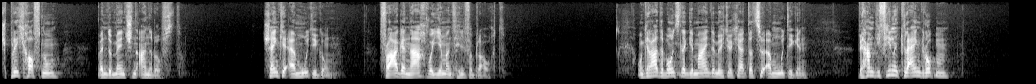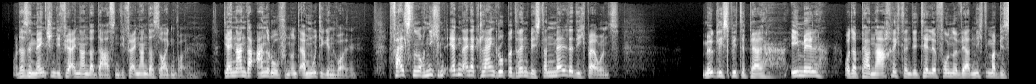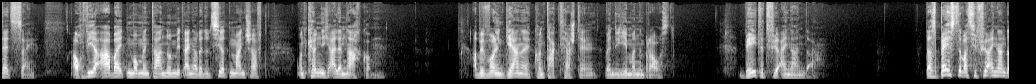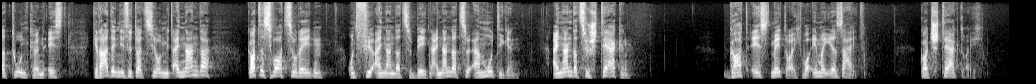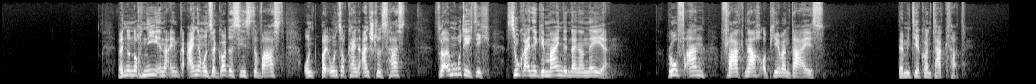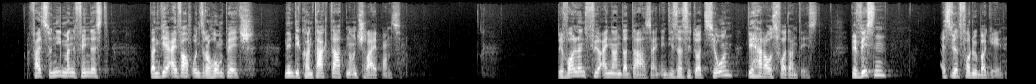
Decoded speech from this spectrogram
Sprich Hoffnung, wenn du Menschen anrufst. Schenke Ermutigung. Frage nach, wo jemand Hilfe braucht. Und gerade bei uns in der Gemeinde möchte ich euch dazu ermutigen. Wir haben die vielen Kleingruppen und das sind Menschen, die füreinander da sind, die füreinander sorgen wollen, die einander anrufen und ermutigen wollen. Falls du noch nicht in irgendeiner Kleingruppe drin bist, dann melde dich bei uns. Möglichst bitte per E-Mail oder per Nachricht, denn die Telefone werden nicht immer besetzt sein. Auch wir arbeiten momentan nur mit einer reduzierten Mannschaft und können nicht allem nachkommen. Aber wir wollen gerne Kontakt herstellen, wenn du jemanden brauchst. Betet füreinander. Das Beste, was wir füreinander tun können, ist, gerade in die Situation miteinander Gottes Wort zu reden und füreinander zu beten, einander zu ermutigen, einander zu stärken. Gott ist mit euch, wo immer ihr seid. Gott stärkt euch. Wenn du noch nie in einem, einem unserer Gottesdienste warst und bei uns auch keinen Anschluss hast, so ermutige ich dich, such eine Gemeinde in deiner Nähe. Ruf an, frag nach, ob jemand da ist, der mit dir Kontakt hat. Falls du niemanden findest, dann geh einfach auf unsere Homepage, nimm die Kontaktdaten und schreib uns. Wir wollen füreinander da sein in dieser Situation, die herausfordernd ist. Wir wissen, es wird vorübergehen.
